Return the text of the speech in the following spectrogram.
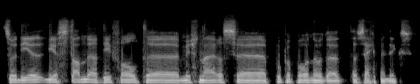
Zo die, die standaard default eh missionaris eh poepenporno, dat, dat zegt me niks.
